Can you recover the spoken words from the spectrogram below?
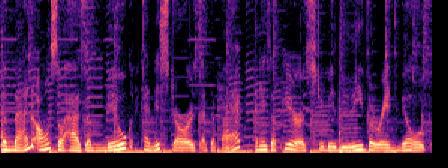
The man also has a milk canisters at the back and it appears to be delivering milk.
